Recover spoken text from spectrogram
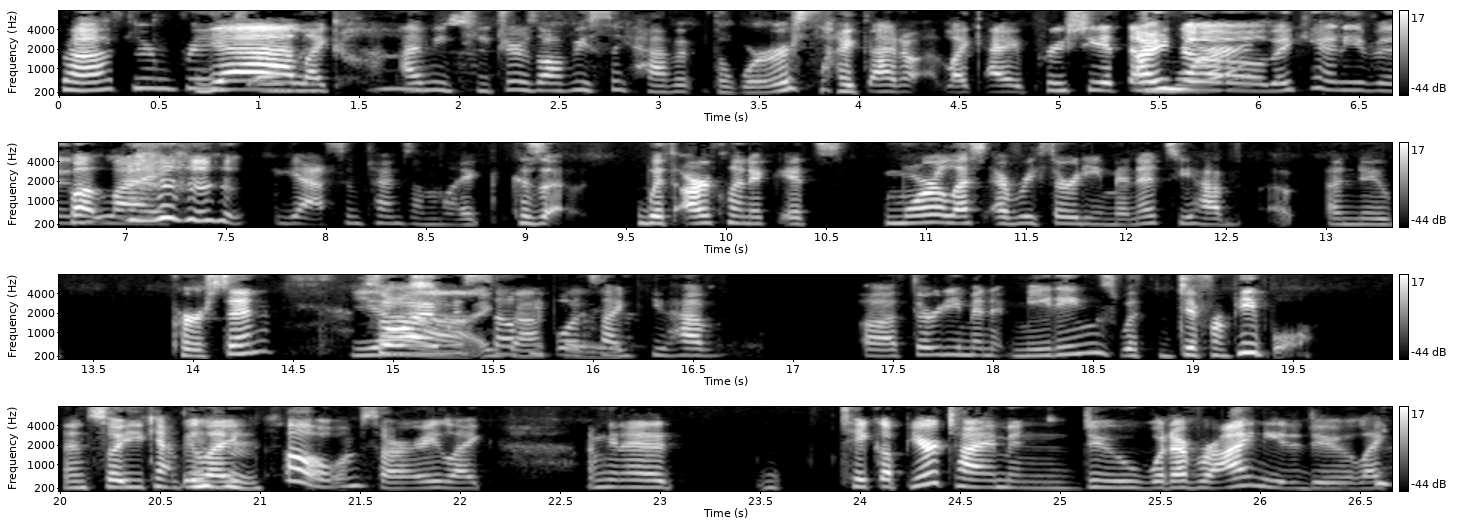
bathroom breaks. Yeah, oh like, I mean, teachers obviously have it the worst. Like I don't like I appreciate them I more know they can't even. but, like, yeah sometimes i'm like because with our clinic it's more or less every 30 minutes you have a, a new person so i always Yeah, tell people it's like you have uh, 30 minute meetings with different people and so you can't be like Mhm. oh i'm sorry like i'm gonna take up your time and do whatever i need to do like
